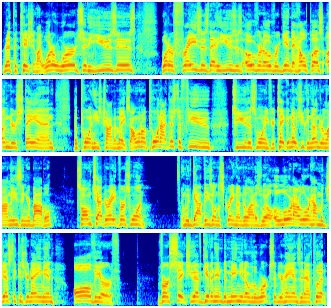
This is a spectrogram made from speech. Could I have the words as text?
repetition, like what are words that he uses? What are phrases that he uses over and over again to help us understand the point he's trying to make? So I want to point out just a few to you this morning. If you're taking notes, you can underline these in your Bible. Psalm chapter 8, verse 1. And we've got these on the screen underlined as well. O Lord, our Lord, how majestic is your name in all the earth. Verse 6 You have given him dominion over the works of your hands and have put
